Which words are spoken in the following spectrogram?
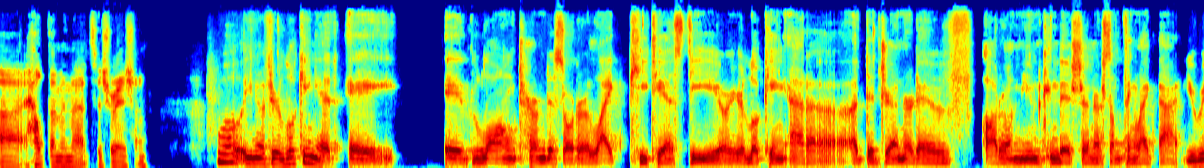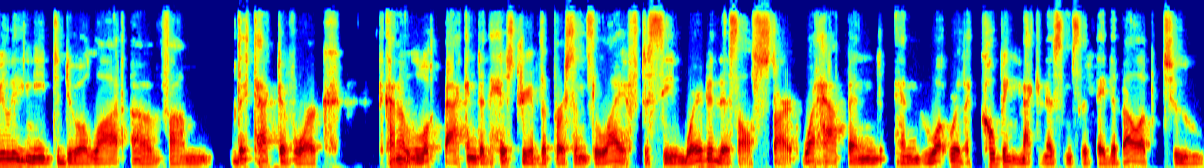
uh, help them in that situation? Well, you know, if you're looking at a a long-term disorder like PTSD or you're looking at a, a, degenerative autoimmune condition or something like that, you really need to do a lot of um, detective work to kind of look back into the history of the person's life to see where did this all start, what happened, and what were the coping mechanisms that they developed to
